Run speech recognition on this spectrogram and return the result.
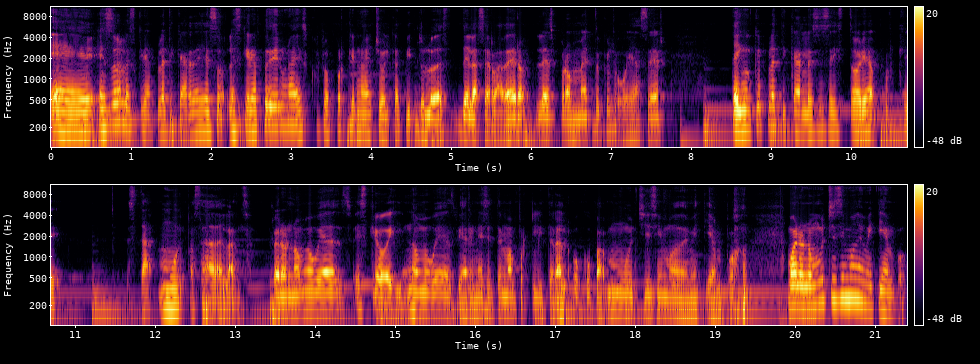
Eh, eso les quería platicar de eso. Les quería pedir una disculpa porque no he hecho el capítulo de, de, la cerradero. Les prometo que lo voy a hacer. Tengo que platicarles esa historia porque está muy pasada de lanza. Pero no me voy a... Es que hoy no me voy a desviar en ese tema porque literal ocupa muchísimo de mi tiempo. Bueno, no muchísimo de mi tiempo,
